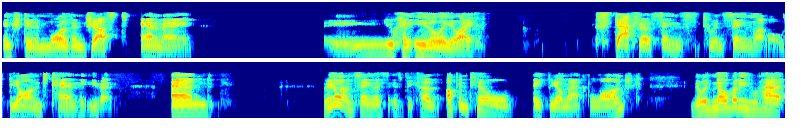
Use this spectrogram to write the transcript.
interested in more than just anime, you can easily like stack those things to insane levels, beyond 10 even. And the reason why I'm saying this is because up until HBO Max launched, there was nobody who had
